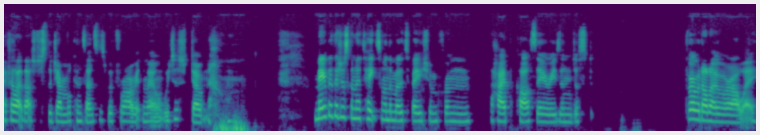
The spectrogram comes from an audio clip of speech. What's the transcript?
I feel like that's just the general consensus with Ferrari at the moment. We just don't know. Maybe they're just going to take some of the motivation from the hypercar series and just throw it all over our way.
